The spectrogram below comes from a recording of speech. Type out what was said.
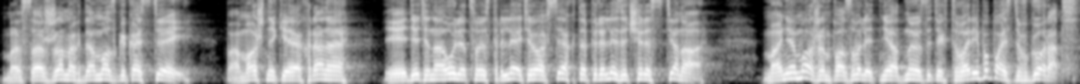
Мы сожжем их до мозга костей! Помощники и охрана, идите на улицу и стреляйте во всех, кто перелезет через стену! Мы не можем позволить ни одной из этих тварей попасть в город!»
